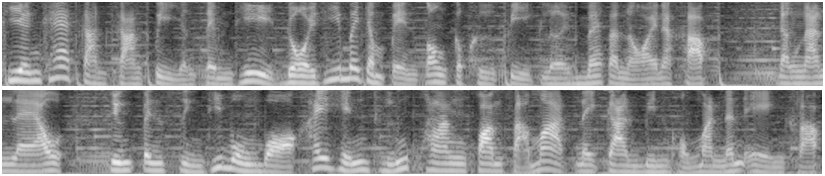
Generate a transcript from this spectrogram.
เพียงแค่การกางปีกอย่างเต็มที่ โดยที่ไม่จำเป็นต้องกระพือปีกเลยแม้แต่น้อยนะครับดังนั้นแล้วจึงเป็นสิ่งที่บ่งบอกให้เห็นถึงพลังความสามารถในการบินของมันนั่นเองครับ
